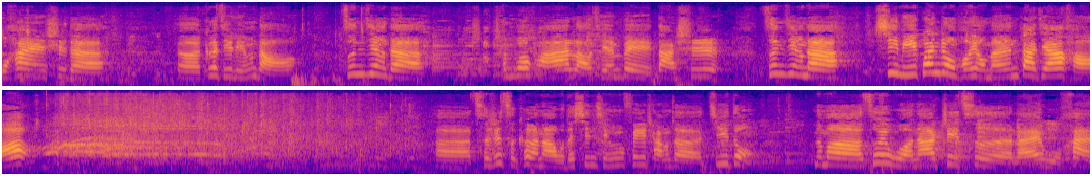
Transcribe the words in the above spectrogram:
武汉市的呃各级领导，尊敬的陈伯华老前辈大师，尊敬的戏迷观众朋友们，大家好。呃，此时此刻呢，我的心情非常的激动。那么，作为我呢，这次来武汉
